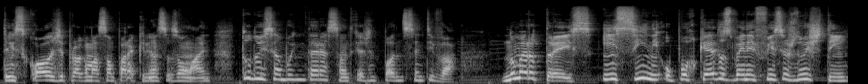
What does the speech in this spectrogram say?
Tem escolas de programação para crianças online. Tudo isso é muito interessante que a gente pode incentivar. Número 3. Ensine o porquê dos benefícios do STEAM.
